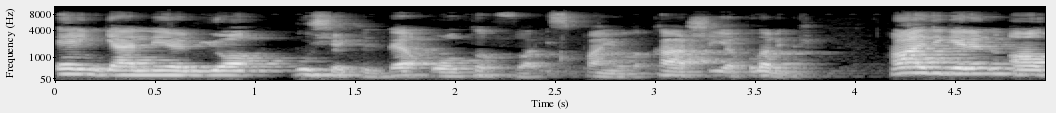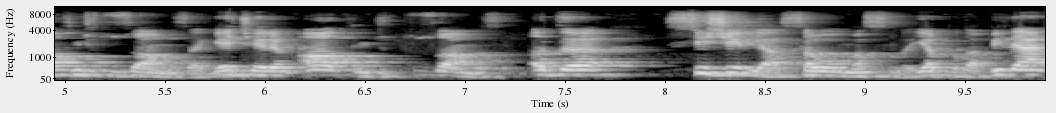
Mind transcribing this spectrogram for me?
engelleyemiyor. Bu şekilde orta tuzağı İspanyol'a karşı yapılabilir. Haydi gelin 6. tuzağımıza geçelim. 6. tuzağımızın adı Sicilya savunmasında yapılabilen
